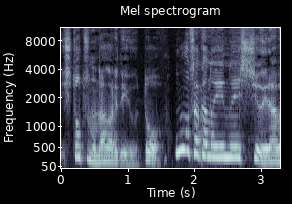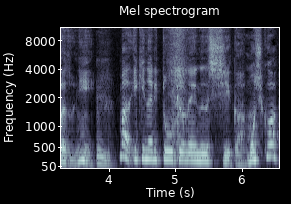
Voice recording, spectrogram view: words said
一つの流れで言うと、大阪の NSC を選ばずに、まあ、いきなり東京の NSC か、もしくは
